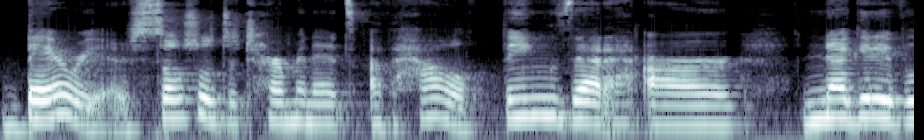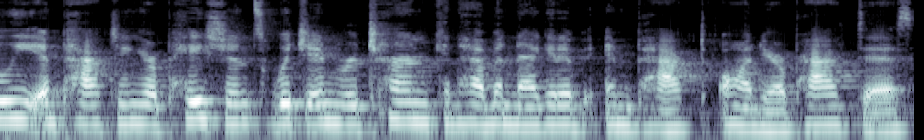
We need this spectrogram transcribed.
barriers, social determinants of health, things that are negatively impacting your patients, which in return can have a negative impact on your practice.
